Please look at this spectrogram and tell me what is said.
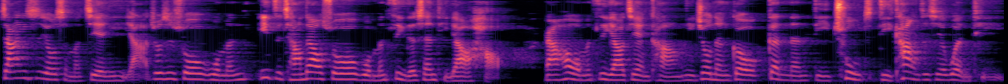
张医师有什么建议啊？就是说我们一直强调说我们自己的身体要好，然后我们自己要健康，你就能够更能抵触抵抗这些问题。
